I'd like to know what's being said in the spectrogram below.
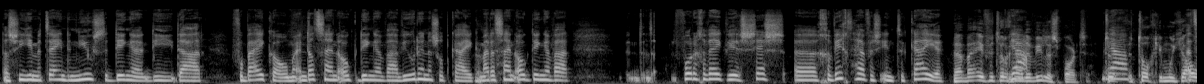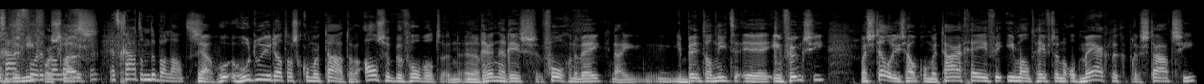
Dan zie je meteen de nieuwste dingen die daar voorbij komen. En dat zijn ook dingen waar wielrenners op kijken. Maar dat zijn ook dingen waar... Vorige week weer zes eh, gewichtheffers in Turkije. Ja, maar even terug Ja. naar de wielersport. Ja. Toch, je moet je ogen er niet voor sluiten. Het gaat om de balans. Ja, hoe, hoe doe je dat als commentator? Als er bijvoorbeeld een, een renner is volgende week... Nou, je- je bent dan niet eh, in functie... maar stel je zou commentaar geven... iemand heeft een opmerkelijke prestatie...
